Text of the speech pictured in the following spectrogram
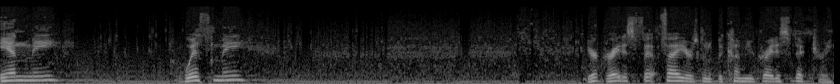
In me? With me, your greatest failure is going to become your greatest victory.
